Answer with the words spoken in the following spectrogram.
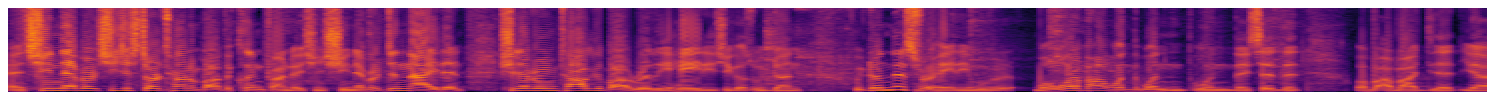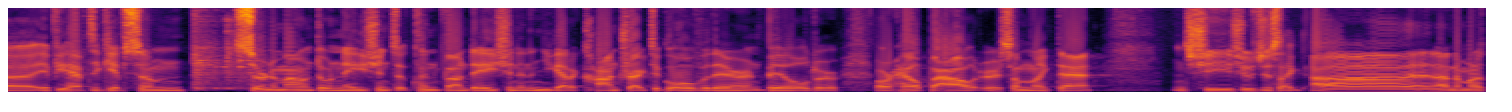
and she never. She just started talking about the Clinton Foundation. She never denied it. She never even talked about really Haiti. She goes, "We've done, we've done this for Haiti." We- Well, what about when when when they said that about, about that, uh, if you have to give some certain amount of donation to Clinton Foundation, and then you got a contract to go over there and build or or help out or something like that. And she she was just like, ah, I'm gonna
